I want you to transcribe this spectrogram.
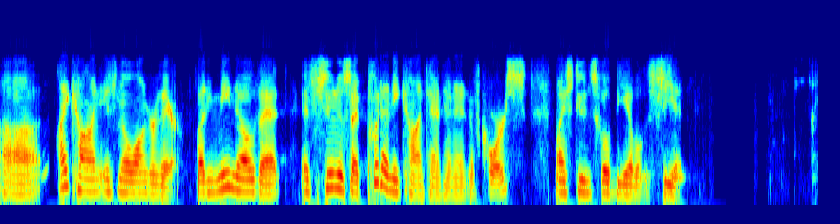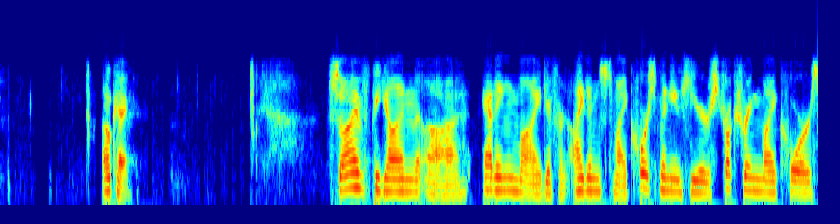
uh, icon is no longer there, letting me know that as soon as I put any content in it, of course, my students will be able to see it. Okay, so I've begun uh, adding my different items to my course menu here, structuring my course.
